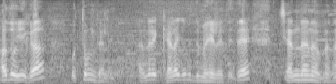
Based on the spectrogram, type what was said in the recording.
ಅದು ಈಗ ಉತ್ತಮದಲ್ಲಿದೆ ಅಂದರೆ ಕೆಳಗೆ ಬಿದ್ದ ಮೇಲೆದ್ದಿದೆ ಚಂದನವನ,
